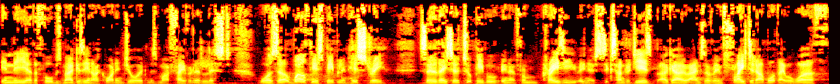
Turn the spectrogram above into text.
in the uh, the Forbes magazine I quite enjoyed, It was my favourite little list, was uh, wealthiest people in history. So they sort of took people, you know, from crazy, you know, 600 years ago and sort of inflated up what they were worth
